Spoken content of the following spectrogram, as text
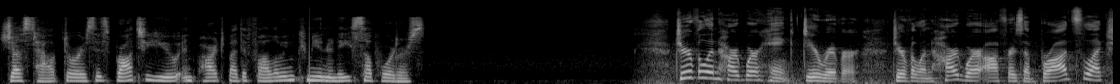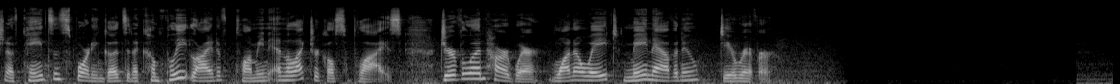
Just Outdoors is brought to you in part by the following community supporters. Jervelin Hardware Hank, Deer River. Jervelin Hardware offers a broad selection of paints and sporting goods and a complete line of plumbing and electrical supplies. Jervelin Hardware, 108 Main Avenue, Deer River.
